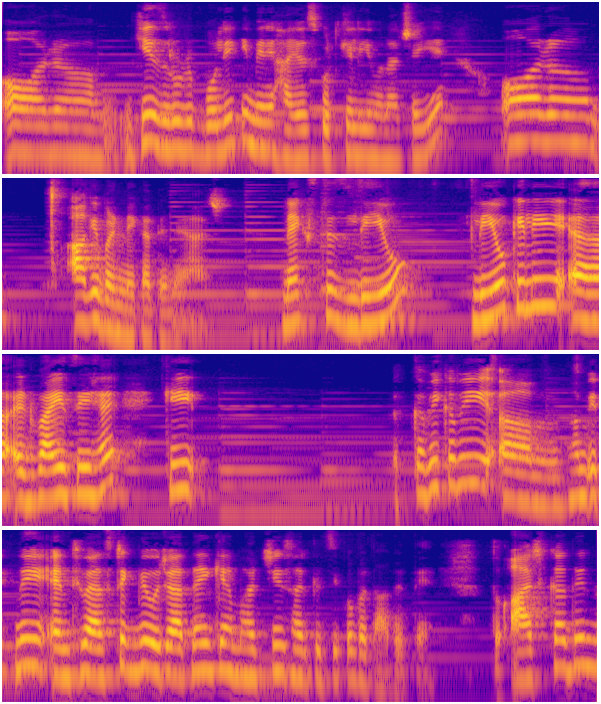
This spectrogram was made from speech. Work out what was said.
और ये ज़रूर बोलिए कि मेरे हायर गुड के लिए होना चाहिए। और आगे बढ़ने का दिन है आज। नेक्स्ट इज़ लियो लियो के लिए एडवाइस ये है कि कभी कभी हम इतने एंथुआस्टिक भी हो जाते हैं कि हम हर चीज़ हर किसी को बता देते हैं। तो आज का दिन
